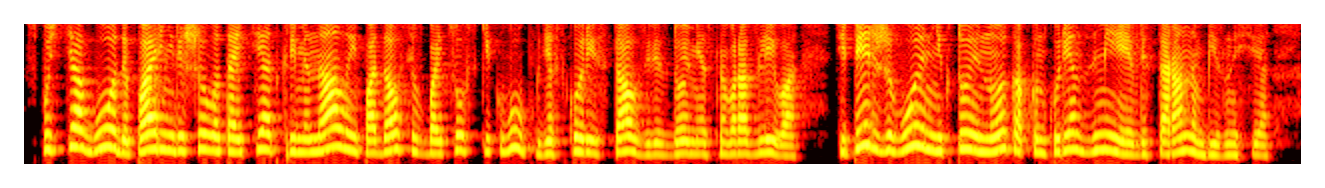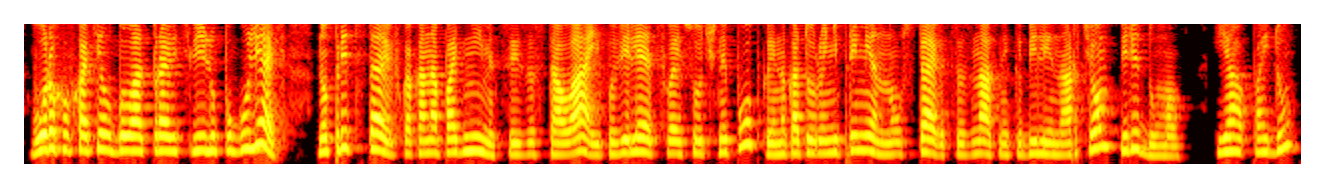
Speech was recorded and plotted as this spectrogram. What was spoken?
Спустя годы парень решил отойти от криминала и подался в бойцовский клуб, где вскоре и стал звездой местного разлива. Теперь же воин никто иной, как конкурент Змея в ресторанном бизнесе. Ворохов хотел было отправить Лилю погулять, но представив, как она поднимется из-за стола и повеляет своей сочной попкой, на которую непременно уставится знатный кабелин Артем, передумал. «Я пойду?»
